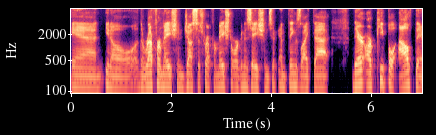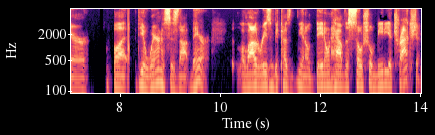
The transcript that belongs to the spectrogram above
and you know the reformation justice reformation organizations and, and things like that there are people out there but the awareness is not there a lot of the reason because you know they don't have the social media traction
